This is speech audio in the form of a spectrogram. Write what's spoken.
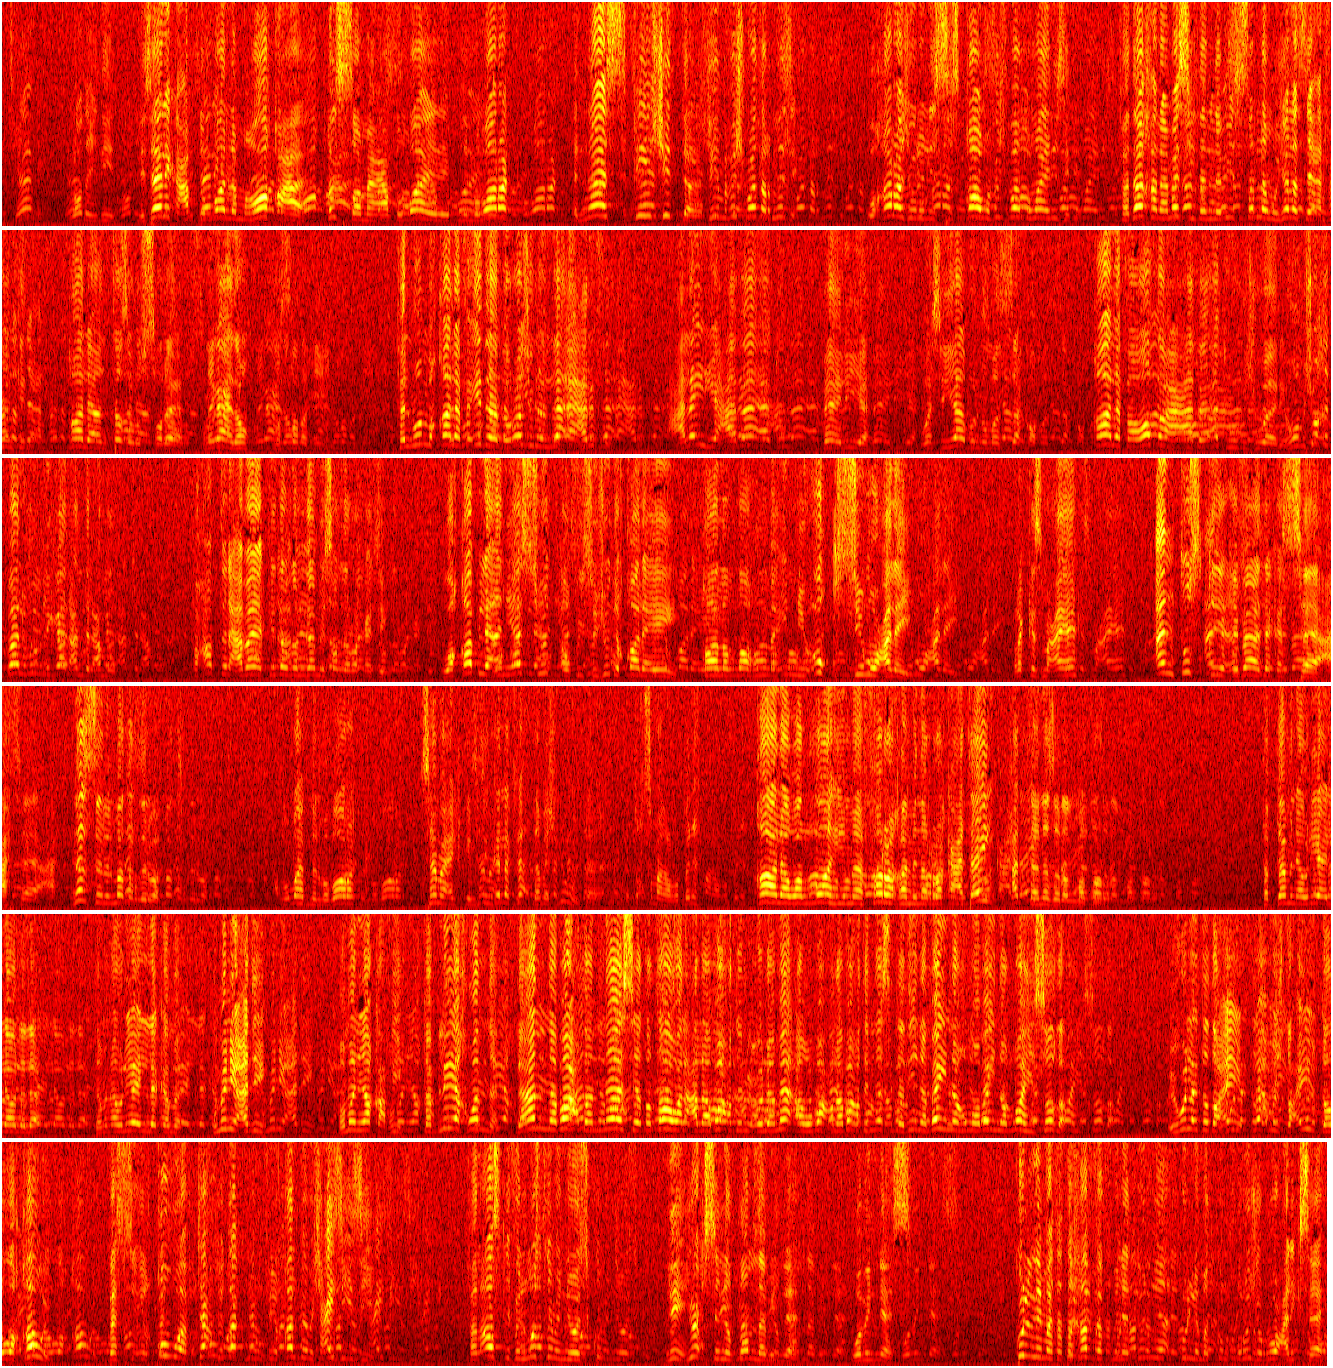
الوضع جديد. لذلك عبد الله لما وقع قصة مع عبد الله بن المبارك الناس في شدة في ما فيش مطر نزل. وخرجوا للاستسقاء وما فيش برضه ماء نزل. فدخل مسجد النبي صلى الله عليه وسلم وجلس زي عرفان كده. قال انتظروا الصلاة. أنا قاعد أهو. ما الصلاة فالمهم قال فإذا برجل لا أعرفه عليه عباءة بالية وثياب ممزقة. قال فوضع عباءته بجواره. هو مش واخد باله مين اللي قاعد عند العمود. فحط العباية كده وقام قام يصلي ركعتين. وقبل أن يسجد أو في سجود قال إيه؟ قال اللهم إني أقسم عليك. ركز معايا. أن تسقي عبادك الساعة. نزل المطر دلوقتي. عبد الله بن المبارك سمع الكلمتين قال لك لا ده مجنون ده تقسم على ربنا. قال والله ما فرغ من الركعتين حتى نزل المطر. طب ده من أولياء الله ولا لا؟ ده من أولياء الله كمان ومن يعديك؟ ومن يقع فيه؟ طب ليه يا أخوانا لأن بعض الناس يتطاول على بعض العلماء أو على بعض الناس الذين بينهم وبين الله صلة. ويقول لك ده ضعيف. لا مش ضعيف ده هو قوي. بس القوة بتاعته تكمن في قلبه مش عايز يزيد فالأصل في المسلم إنه يسكت. ليه؟ يحسن الظن بالله وبالناس. كل ما تتخفف من الدنيا كل ما تكون خروج الروح عليك ساهل.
